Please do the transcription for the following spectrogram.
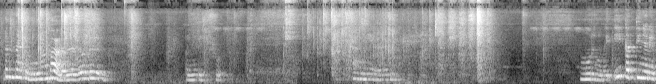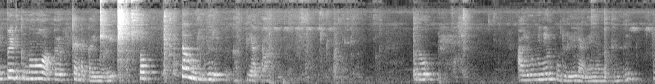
ഇവിടെ നന്നായിട്ട് ഉറുമ്പാണ്. അതുകൊണ്ട് ഭയങ്കര ഇഷ്യൂ മുറിഞ്ഞത് ഈ കത്തി ഞാൻ എപ്പോൾ എടുക്കുന്നോ അപ്പോഴൊക്കെ എന്റെ കൈ മുറി. തൊട്ട മുറിഞ്ഞൊരു കത്തിയാട്ടാ. ഒരു അലൂമിനിയം ഉരുളിയിലാണ് ഞാൻ വെക്കുന്നത്. ഓ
